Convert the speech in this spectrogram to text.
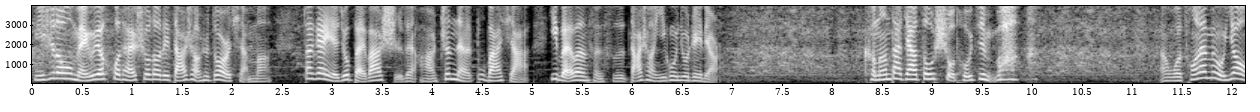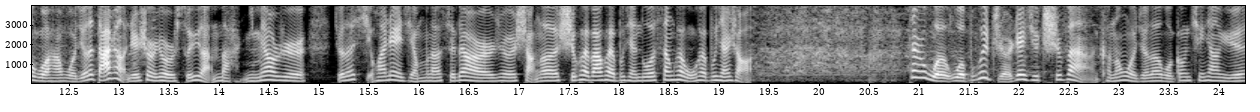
你知道我每个月后台收到的打赏是多少钱吗？大概也就百八十的啊，真的不扒瞎。一百万粉丝打赏一共就这点儿，可能大家都手头紧吧。啊，我从来没有要过哈，我觉得打赏这事儿就是随缘吧。你们要是觉得喜欢这节目呢，随便就是赏个十块八块不嫌多，三块五块不嫌少。但是我我不会指着这去吃饭，可能我觉得我更倾向于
